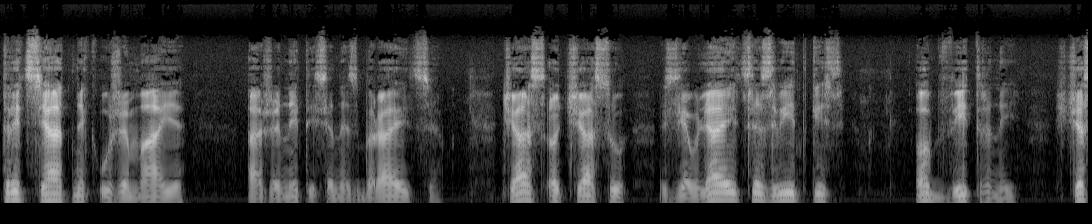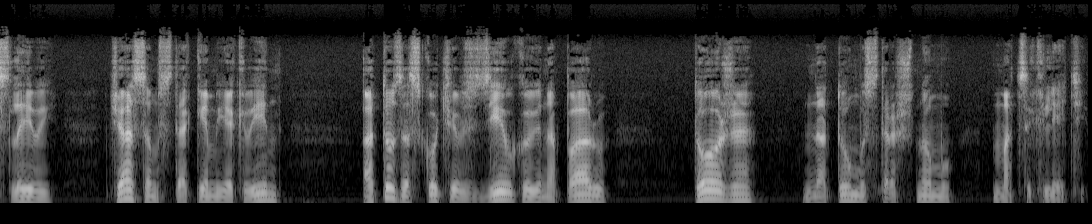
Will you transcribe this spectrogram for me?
Тридцятник уже має, а женитися не збирається. Час від часу з'являється звідкись, обвітрений, щасливий, часом з таким, як він, а то заскочив з дівкою на пару, тоже на тому страшному мациклеті.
